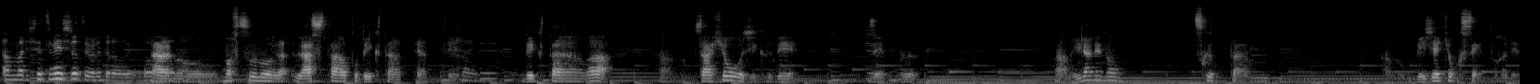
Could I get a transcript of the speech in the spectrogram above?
あんまり説明しろと言われたらあの、まあ、普通のララスターとベクターってあって、はい。ベクターはあの座標軸で全部あのいられの作ったベジェ曲線とかで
